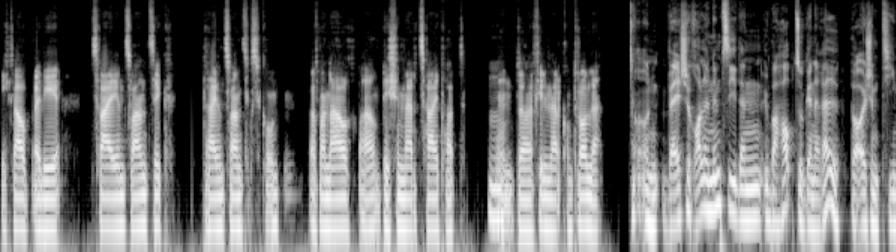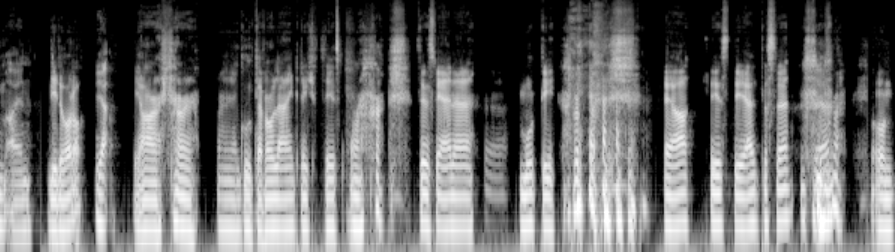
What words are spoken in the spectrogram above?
ich glaube, bei die 22, 23 Sekunden, dass man auch äh, ein bisschen mehr Zeit hat mhm. und äh, viel mehr Kontrolle. Und welche Rolle nimmt sie denn überhaupt so generell bei euch im Team ein? Guidoro? Ja. Ja, eine gute Rolle eigentlich. Sie ist, sie ist wie eine äh, Mutti. ja, sie ist die Älteste. Ja. Und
